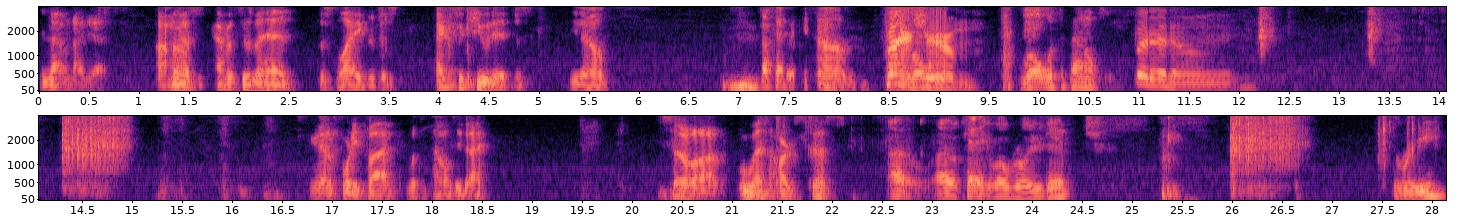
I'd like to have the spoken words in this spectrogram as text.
No, not yet. I'm Oh. gonna stab it through the head, just like just execute it, just you know. Okay. Um, Finish roll- him. Roll with the penalty. Ba-da-dum. I got a 45 with the penalty die. So, uh, ooh, that's a hard success. Oh, okay. Well, roll your damage. Three.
